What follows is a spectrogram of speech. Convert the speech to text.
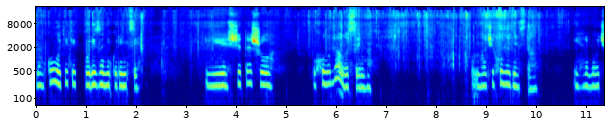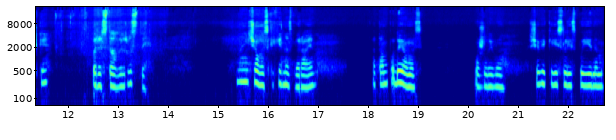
Навколо тільки порізані корінці. І ще те, що похолодало сильно. Ночі холодні стали. І грибочки перестали рости. Ну нічого, скільки назбираємо. А там подивимось. Можливо, ще в якийсь ліс поїдемо.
